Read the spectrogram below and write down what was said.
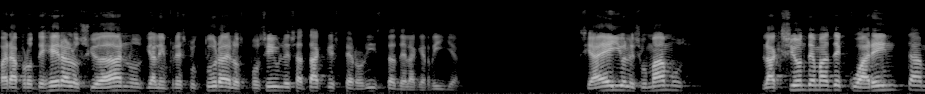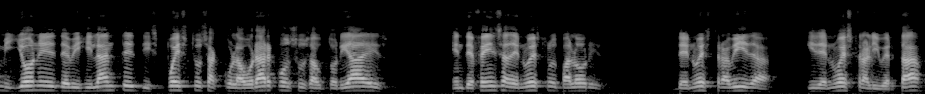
para proteger a los ciudadanos y a la infraestructura de los posibles ataques terroristas de la guerrilla. Si a ello le sumamos la acción de más de 40 millones de vigilantes dispuestos a colaborar con sus autoridades en defensa de nuestros valores, de nuestra vida y de nuestra libertad,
